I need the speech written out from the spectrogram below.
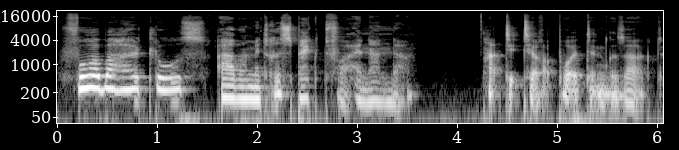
Vorbehaltlos, aber mit Respekt voreinander hat die Therapeutin gesagt.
